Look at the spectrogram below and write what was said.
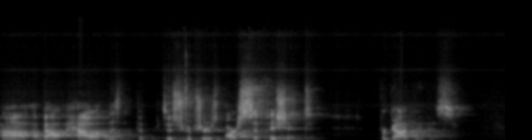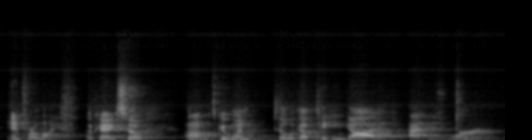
uh, about how the, the, the scriptures are sufficient for godliness and for life. Okay, so um, it's a good one to look up, Taking God at His Word.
